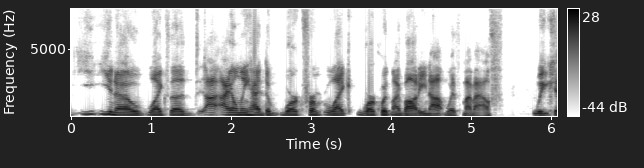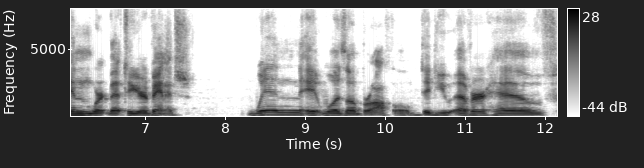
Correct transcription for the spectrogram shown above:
you know, like the. I, only had to work from like work with my body, not with my mouth. We can work that to your advantage. When it was a brothel, did you ever have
